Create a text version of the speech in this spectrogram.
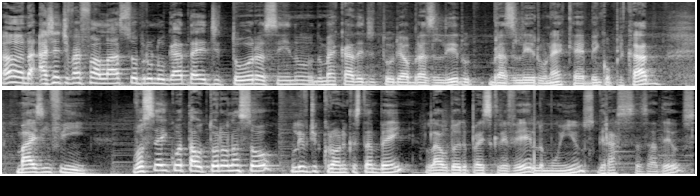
Ana, a gente vai falar sobre o lugar da editora, assim, no, no mercado editorial brasileiro, brasileiro, né? Que é bem complicado. Mas, enfim, você, enquanto autora, lançou um livro de crônicas também, lá o Doido para Escrever, Lamoinhos, graças a Deus.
